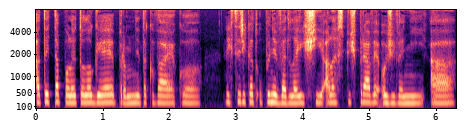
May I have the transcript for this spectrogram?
a teď ta politologie je pro mě taková jako, nechci říkat úplně vedlejší, ale spíš právě oživení a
